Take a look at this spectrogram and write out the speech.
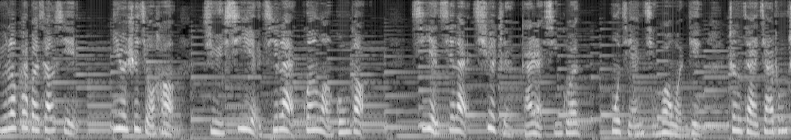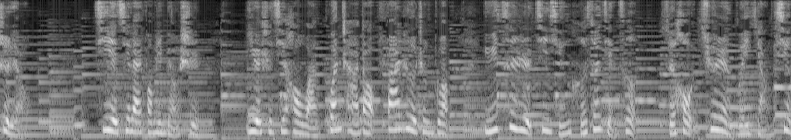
娱乐快报消息一月十九号据西野七濑官网公告西野七濑确诊感染新冠目前情况稳定正在家中治疗。西野七濑方面表示一月十七号晚观察到发热症状于次日进行核酸检测随后确认为阳性。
